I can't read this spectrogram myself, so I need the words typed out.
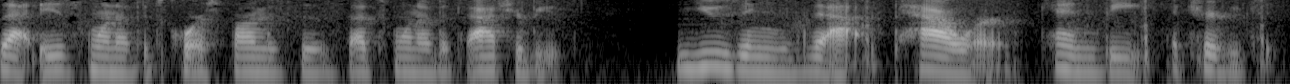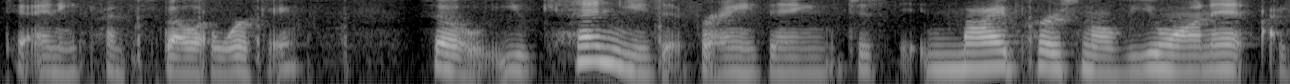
that is one of its correspondences, that's one of its attributes using that power can be attributed to any kind of spell or working. So you can use it for anything. Just in my personal view on it, I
